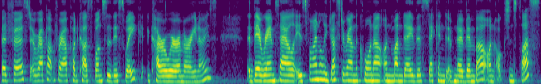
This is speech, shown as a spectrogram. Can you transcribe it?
But first, a wrap up for our podcast sponsor this week, Kurrawarra Merinos. Their ram sale is finally just around the corner on Monday, the 2nd of November on Auctions Plus.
